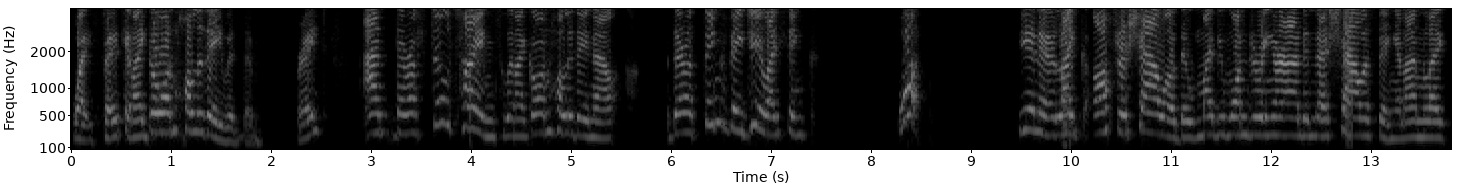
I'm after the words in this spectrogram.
white folk and i go on holiday with them right? And there are still times when i go on holiday now there are things they do i think what? You know like after a shower they might be wandering around in their shower thing and i'm like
